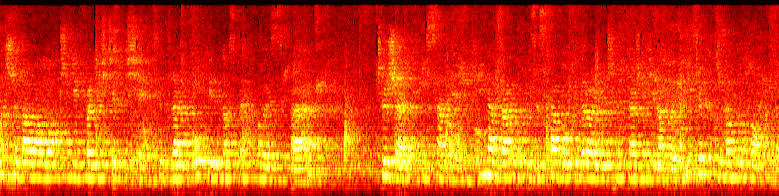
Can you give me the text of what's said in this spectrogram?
otrzymała łącznie 20 tysięcy dla dwóch jednostek OSP, Czyżew i Sanniki na zakup zestawów hydraulicznych narzędzi ratowniczych i motopompy.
